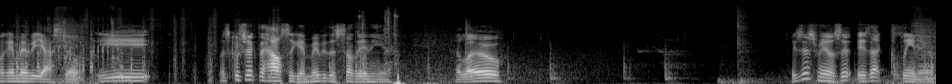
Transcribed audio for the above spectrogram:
Okay, maybe, yeah, still. E Let's go check the house again. Maybe there's something in here. Hello? Is this me? Is, it, is that cleaner?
